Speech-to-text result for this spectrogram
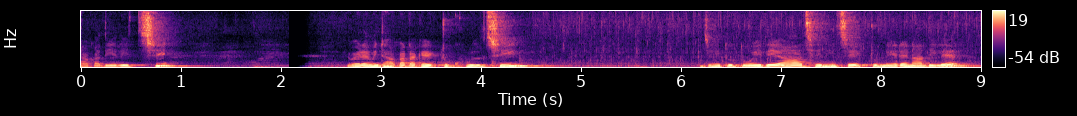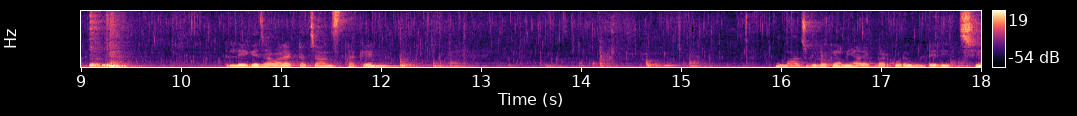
ঢাকা দিয়ে দিচ্ছি। এবার আমি ঢাকাটাকে একটু খুলছি। যেহেতু দই দেওয়া আছে নিচে, একটু নেড়ে না দিলে লেগে যাওয়ার একটা চান্স থাকে। মাছগুলোকে আমি আরেকবার করে উল্টে দিচ্ছি।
